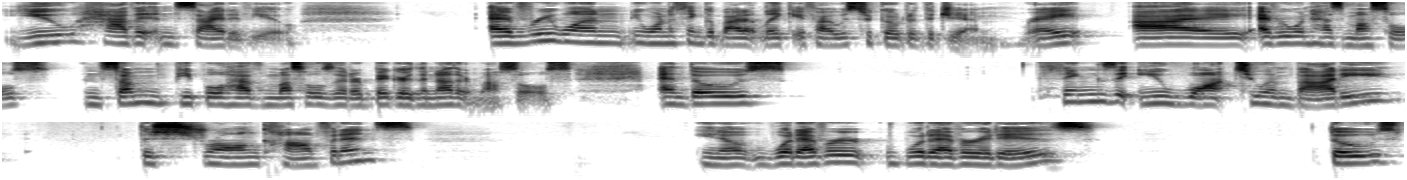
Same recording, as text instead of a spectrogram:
you have it inside of you everyone you want to think about it like if i was to go to the gym right? I everyone has muscles and some people have muscles that are bigger than other muscles. And those things that you want to embody the strong confidence you know whatever whatever it is those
